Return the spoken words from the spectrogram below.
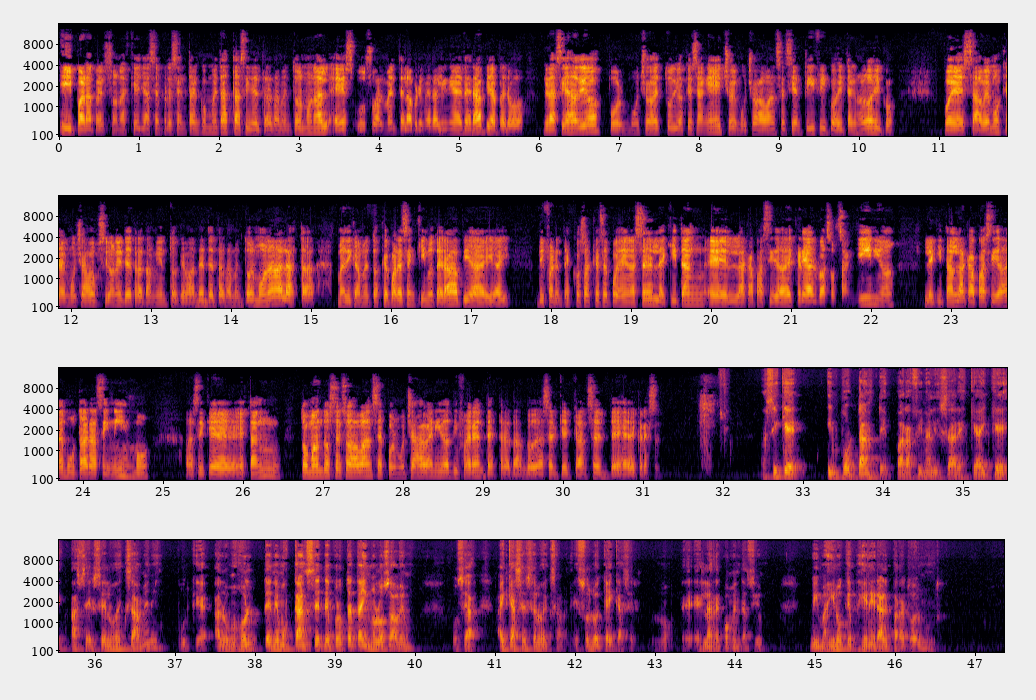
Y para personas que ya se presentan con metástasis, el tratamiento hormonal es usualmente la primera línea de terapia, pero gracias a Dios, por muchos estudios que se han hecho y muchos avances científicos y tecnológicos, pues sabemos que hay muchas opciones de tratamiento que van desde tratamiento hormonal hasta medicamentos que parecen quimioterapia y hay diferentes cosas que se pueden hacer. Le quitan eh, la capacidad de crear vasos sanguíneos, le quitan la capacidad de mutar a sí mismo. Así que están tomándose esos avances por muchas avenidas diferentes, tratando de hacer que el cáncer deje de crecer. Así que importante para finalizar es que hay que hacerse los exámenes, porque a lo mejor tenemos cáncer de próstata y no lo sabemos. O sea, hay que hacerse los exámenes. Eso es lo que hay que hacer. Es la recomendación. Me imagino que es general para todo el mundo.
